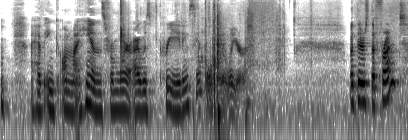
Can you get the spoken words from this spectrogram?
I have ink on my hands from where I was creating samples earlier. But there's the front,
